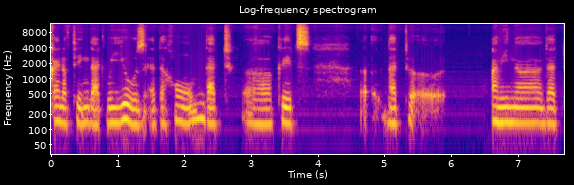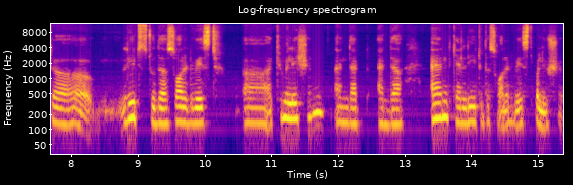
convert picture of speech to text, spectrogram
kind of thing that we use at the home that uh, creates uh, that uh, I mean that leads to the solid waste accumulation and that at the end can lead to the solid waste pollution.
